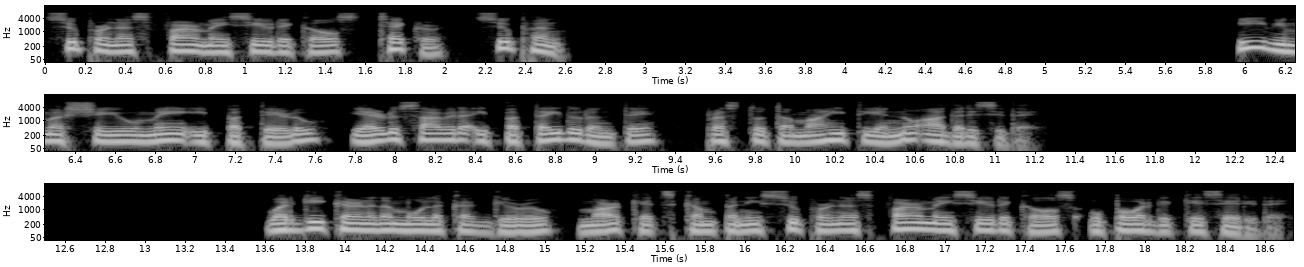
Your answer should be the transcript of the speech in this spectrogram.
ಸೂಪರ್ನಸ್ ಫಾರ್ಮೈಸ್ಯೂಟಿಕಲ್ಸ್ ಟೆಕರ್ ಸೂಪನ್ ಈ ವಿಮರ್ಶೆಯು ಮೇ ಇಪ್ಪತ್ತೇಳು, ಎರಡು ಸಾವಿರ ಇಪ್ಪತ್ತೈದರಂತೆ ಪ್ರಸ್ತುತ ಮಾಹಿತಿಯನ್ನು ಆಧರಿಸಿದೆ. ವರ್ಗೀಕರಣದ ಮೂಲಕ ಗಿರು ಮಾರ್ಕೆಟ್ಸ್ ಕಂಪನಿ ಸೂಪರ್ನಸ್ ಫಾರ್ಮೈಸ್ಯೂಟಿಕಲ್ಸ್ ಉಪವರ್ಗಕ್ಕೆ ಸೇರಿದೆ.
